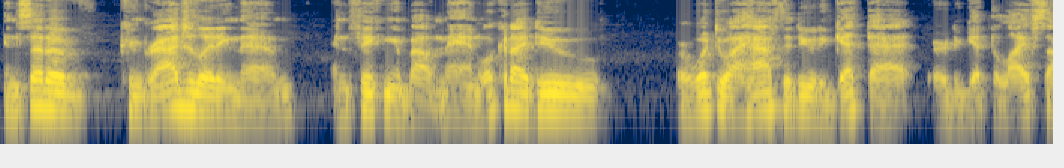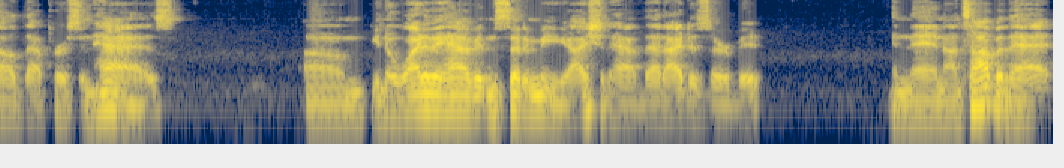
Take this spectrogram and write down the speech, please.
instead of congratulating them and thinking about, man, what could I do or what do I have to do to get that or to get the lifestyle that, that person has? Um, you know, why do they have it instead of me? I should have that. I deserve it. And then on top of that,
